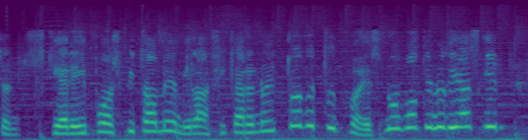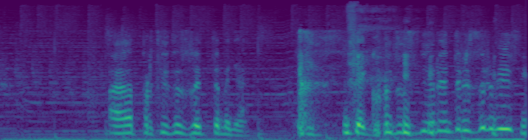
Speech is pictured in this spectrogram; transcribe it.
Portanto, se querem ir para o hospital mesmo e lá ficar a noite toda, tudo bem. Se não, voltem no dia a seguir, a partir das 8 da manhã. que é quando o senhor entra em serviço.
